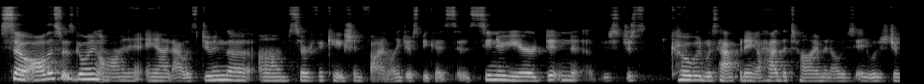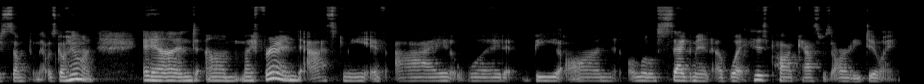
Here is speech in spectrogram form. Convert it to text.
so all this was going on, and I was doing the um, certification finally, just because it was senior year. Didn't it was just COVID was happening. I had the time, and I was it was just something that was going on. And um, my friend asked me if I would be on a little segment of what his podcast was already doing.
